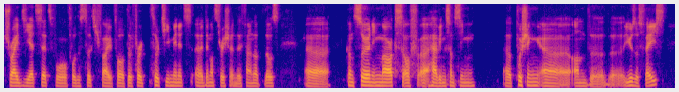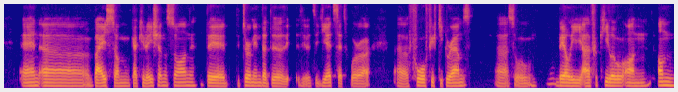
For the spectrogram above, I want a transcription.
tried the headsets for for the 35 for the 30 minutes uh, demonstration. They found out those concerning marks of uh, having something uh, pushing uh, on the, the user's face. And by some calculations on, they determined that the, the, the were 450 grams. so barely half a kilo on on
